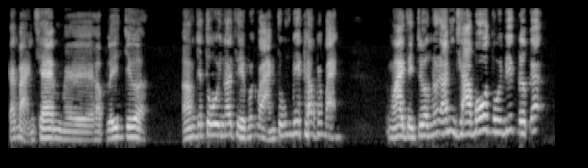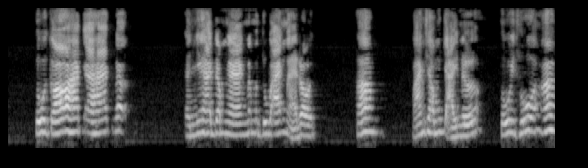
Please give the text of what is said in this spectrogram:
các bạn xem ờ, hợp lý chưa? À, chứ tôi nói thiệt với các bạn tôi không biết đâu các bạn. Ngoài thị trường nó đánh sao bố tôi biết được á. Tôi có HAH đó. Hình như hai trăm ngàn đó mà tôi bán lại rồi. À, bán xong chạy nữa. Tôi thua á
